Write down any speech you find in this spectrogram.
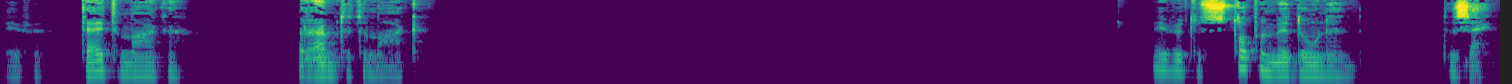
Even tijd te maken, ruimte te maken. Even te stoppen met doen en te zijn.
